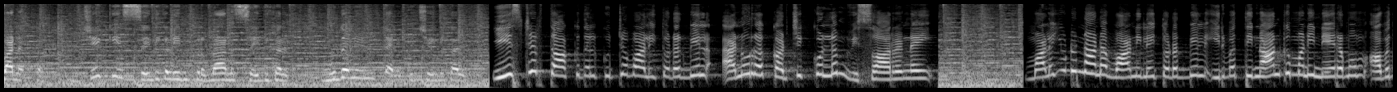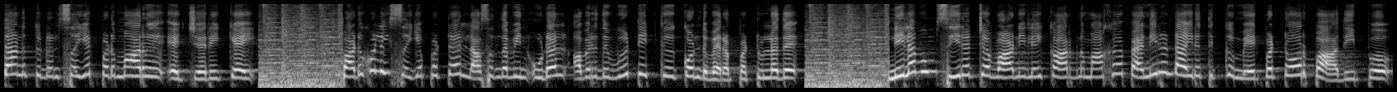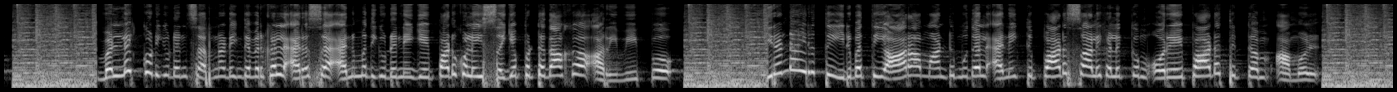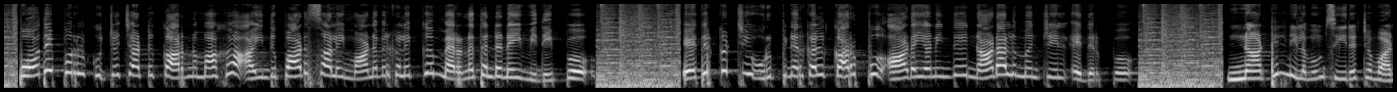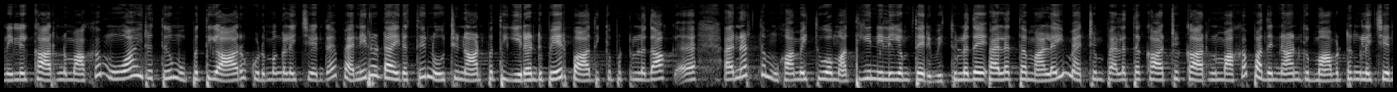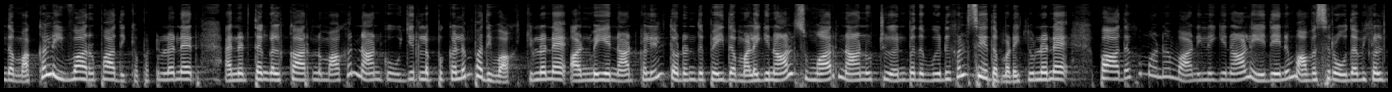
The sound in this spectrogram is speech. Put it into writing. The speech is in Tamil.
வணக்கம். ஜேகே செய்திகளின் பிரதான செய்திகள் முதலில் தலைப்புச் செய்திகள். ஈஸ்டர் தாக்குதல் குற்றவாளி தொடர்பில் அனுர கட்சிக்குள்ளும் விசாரணை. மழையுடனான வானிலை தொடர்பில் இருபத்தி நான்கு மணி நேரமும் அவதானத்துடன் செயற்படுமாறு எச்சரிக்கை. படுகொலை செய்யப்பட்ட லசந்தவின் உடல் அவரது வீட்டிற்கு கொண்டு வரப்பட்டுள்ளது. நிலவும் சீரற்ற வானிலை காரணமாக பன்னிரண்டாயிரத்திற்கு மேற்பட்டோர் பாதிப்பு. வெள்ளைக்கொடியுடன் சரணடைந்தவர்கள் அரச அனுமதியுடனேயே படுகொலை செய்யப்பட்டதாக அறிவிப்பு. இரண்டாயிரத்து இருபத்தி ஆறாம் ஆண்டு முதல் அனைத்து பாடசாலைகளுக்கும் ஒரே பாடத்திட்டம் அமுல். போதைப்பொருள் குற்றச்சாட்டு காரணமாக ஐந்து பாடசாலை மாணவர்களுக்கு மரண தண்டனை விதிப்பு. எதிர்க்கட்சி உறுப்பினர்கள் கருப்பு ஆடை அணிந்து நாடாளுமன்றில் எதிர்ப்பு. நாட்டில் நிலவும் சீரற்ற வானிலை காரணமாக மூவாயிரத்து முப்பத்தி ஆறு குடும்பங்களைச் சேர்ந்த பனிரெண்டாயிரத்து நூற்று நாற்பத்தி இரண்டு பேர் பாதிக்கப்பட்டுள்ளதாக அனர்த்த முகாமைத்துவ மத்திய நிலையம் தெரிவித்துள்ளது. பலத்த மழை மற்றும் பலத்த காற்று காரணமாக பதினான்கு மாவட்டங்களைச் சேர்ந்த மக்கள் இவ்வாறு பாதிக்கப்பட்டுள்ளனர். அனர்த்தங்கள் காரணமாக நான்கு உயிரிழப்புகளும் பதிவாகியுள்ளன. அண்மைய நாட்களில் தொடர்ந்து பெய்த மழையினால் சுமார் நானூற்று எண்பது வீடுகள் சேதமடைந்துள்ளன. பாதகமான வானிலையினால் ஏதேனும் அவசர உதவிகள்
